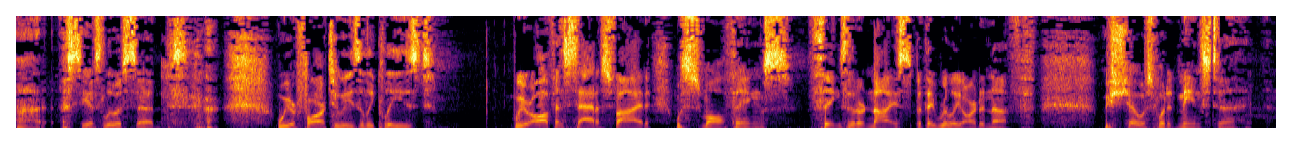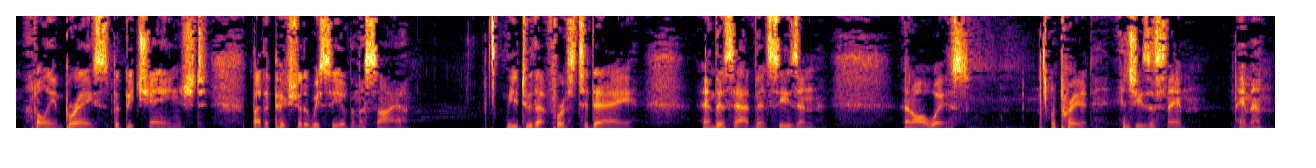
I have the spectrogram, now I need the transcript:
uh, C.S. Lewis said, we are far too easily pleased. We are often satisfied with small things things that are nice, but they really aren't enough. We show us what it means to not only embrace, but be changed by the picture that we see of the Messiah. Will you do that for us today and this Advent season and always? We pray it in Jesus' name. Amen.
